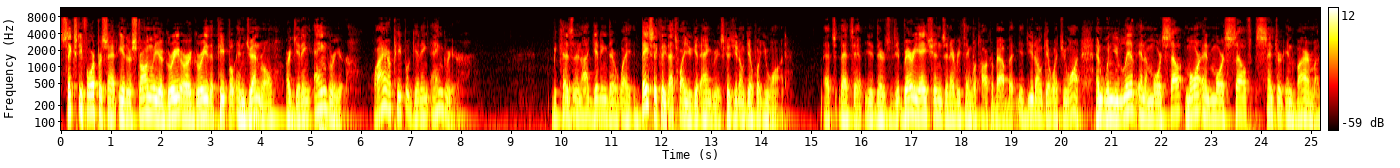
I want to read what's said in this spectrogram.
64% either strongly agree or agree that people in general are getting angrier. Why are people getting angrier? Because they're not getting their way. Basically, that's why you get angry, is because you don't get what you want. That's that's it. You, there's variations and everything we'll talk about, but you don't get what you want. And when you live in a more self, more and more self-centered environment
